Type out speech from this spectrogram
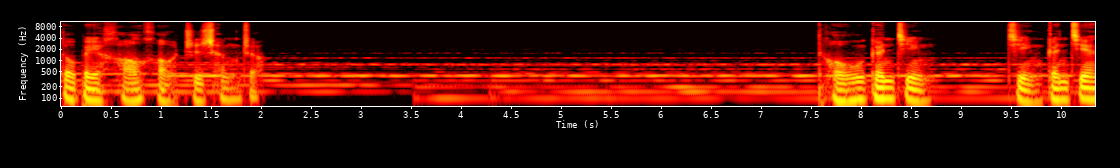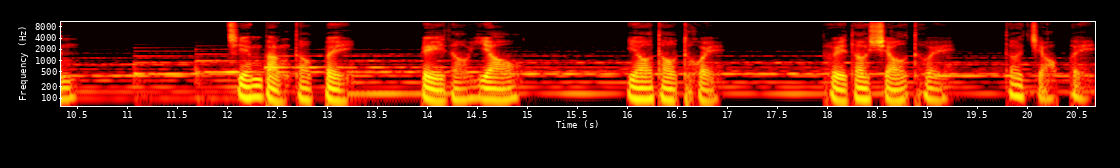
都被好好支撑着。头跟颈，颈跟肩，肩膀到背，背到腰，腰到腿，腿到小腿，到脚背，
